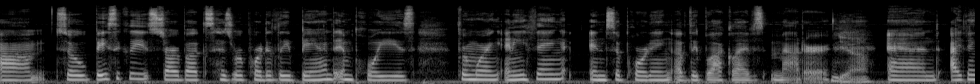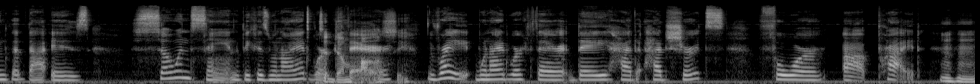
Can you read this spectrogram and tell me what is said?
Um, so basically, Starbucks has reportedly banned employees from wearing anything in supporting of the Black Lives Matter. Yeah. And I think that that is so insane because when I had worked there, policy. right? When I had worked there, they had had shirts for uh, Pride. Mm-hmm.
